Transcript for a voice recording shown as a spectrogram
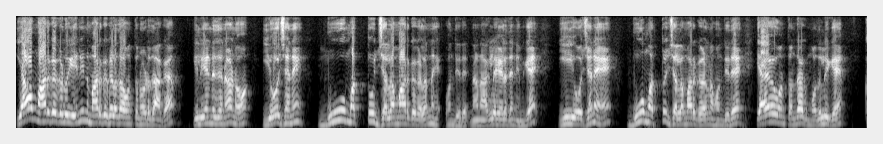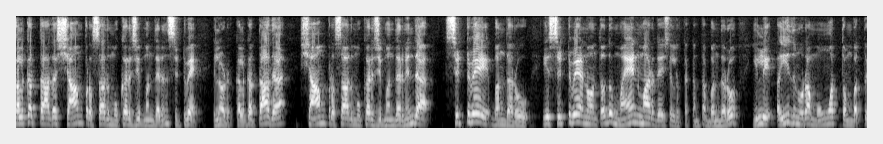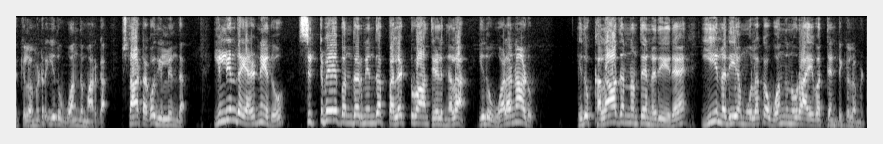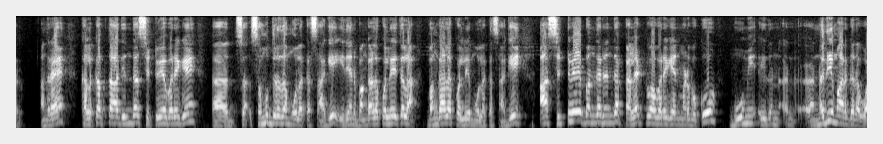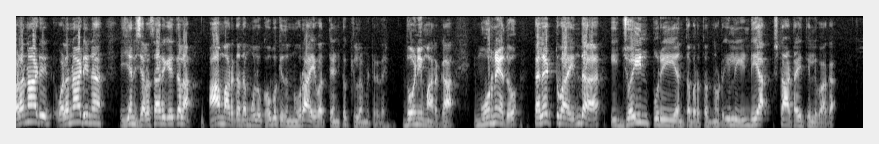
ಯಾವ ಮಾರ್ಗಗಳು, ಏನೇನು ಮಾರ್ಗಗಳದಾವ ಅಂತ ನೋಡಿದಾಗ ಇಲ್ಲಿ ಏನಿದೆ ನಾನು ಯೋಜನೆ ಭೂ ಮತ್ತು ಜಲಮಾರ್ಗಗಳನ್ನು ಹೊಂದಿದೆ. ನಾನು ಆಗ್ಲೇ ಹೇಳಿದೆ ನಿಮಗೆ, ಈ ಯೋಜನೆ ಭೂ ಮತ್ತು ಜಲಮಾರ್ಗಗಳನ್ನು ಹೊಂದಿದೆ. ಯಾವ್ಯಾವ ಅಂತಂದಾಗ ಮೊದಲಿಗೆ ಕಲ್ಕತ್ತಾದ ಶ್ಯಾಮ್ ಪ್ರಸಾದ್ ಮುಖರ್ಜಿ ಮಂದಿರನ ಸಿಟ್ವೆ. ಇಲ್ಲಿ ನೋಡ್ರಿ, ಕಲ್ಕತ್ತಾದ ಶ್ಯಾಮ್ ಪ್ರಸಾದ್ ಮುಖರ್ಜಿ ಬಂದರಿನಿಂದ ಸಿಟ್ವೆ ಬಂದರು. ಈ ಸಿಟ್ವೆ ಅನ್ನುವಂಥದ್ದು ಮಯನ್ಮಾರ್ ದೇಶದಲ್ಲಿರ್ತಕ್ಕಂಥ ಬಂದರು. ಇಲ್ಲಿ ಐದು ನೂರ ಮೂವತ್ತೊಂಬತ್ತು ಕಿಲೋಮೀಟರ್ ಇದು ಒಂದು ಮಾರ್ಗ. ಸ್ಟಾರ್ಟ್ ಆಗೋದು ಇಲ್ಲಿಂದ. ಇಲ್ಲಿಂದ ಎರಡನೇದು ಸಿಟ್ವೆ ಬಂದರ್ನಿಂದ ಪೆಲೆಟ್ವಾ ಅಂತ ಹೇಳಿದ್ನಲ್ಲ, ಇದು ಒಳನಾಡು. ಇದು ಕಲಾದನ್ನಂತೆ ನದಿ ಇದೆ. ಈ ನದಿಯ ಮೂಲಕ ಒಂದು ನೂರ ಐವತ್ತೆಂಟು ಕಿಲೋಮೀಟರ್. ಅಂದ್ರೆ ಕಲ್ಕತ್ತಾದಿಂದ ಸಿಟ್ವೆವರೆಗೆ ಸಮುದ್ರದ ಮೂಲಕ ಸಾಗಿ, ಇದೇನು ಬಂಗಾಳ ಕೊಲ್ಲಿ ಐತಲ್ಲ, ಬಂಗಾಳ ಕೊಲ್ಲಿ ಮೂಲಕ ಸಾಗಿ, ಆ ಸಿಟ್ವೆ ಬಂದರಿಂದ ಪೆಲೆಟ್ವವರೆಗೆ ಏನು ಮಾಡಬೇಕು, ಭೂಮಿ, ಇದು, ನ- ನ- ನದಿ ಮಾರ್ಗದ ಒಳನಾಡಿ, ಒಳನಾಡಿನ ಏನು ಜಲಸಾರಿಗೆ ಐತಲ್ಲ, ಆ ಮಾರ್ಗದ ಮೂಲಕ ಹೋಗ್ಬೇಕು, ಇದು ನೂರ ಐವತ್ತೆಂಟು ಕಿಲೋಮೀಟರ್ ಇದೆ, ದೋಣಿ ಮಾರ್ಗ. ಮೂರನೇದು ಪೆಲೆಟ್ವಾ ಇಂದ ಈ ಜೈನ್ಪುರಿ ಅಂತ ಬರ್ತದೆ ನೋಡ್ರಿ, ಇಲ್ಲಿ ಇಂಡಿಯಾ ಸ್ಟಾರ್ಟ್ ಆಯ್ತು ಇಲ್ಲಿ ಇವಾಗ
